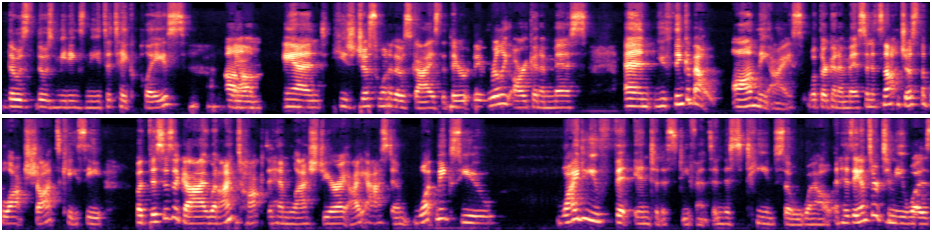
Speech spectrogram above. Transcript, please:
those those meetings need to take place. Mm-hmm. um, and he's just one of those guys that they they really are going to miss. And you think about on the ice what they're going to miss. And it's not just the blocked shots kasey but this is a guy when i talked to him last year I, I asked him what makes you why do you fit into this defense and this team so well? And his answer to me was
